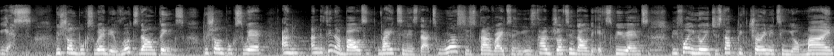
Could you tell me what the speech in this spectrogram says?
Yes vision books where they wrote down things. Vision books where and and the thing about writing is that once you start writing you start jotting down the experience. Before you know it you start picturing it in your mind.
